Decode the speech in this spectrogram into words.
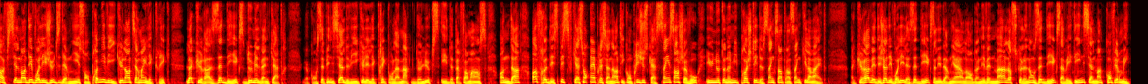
a officiellement dévoilé jeudi dernier son premier véhicule entièrement électrique, l'Acura ZDX 2024. Le concept initial de véhicule électrique pour la marque de luxe et de performance Honda offre des spécifications impressionnantes, y compris jusqu'à 500 chevaux et une autonomie projetée de 535 km. Acura avait déjà dévoilé la ZDX l'année dernière lors d'un événement lorsque le nom ZDX avait été initialement confirmé.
